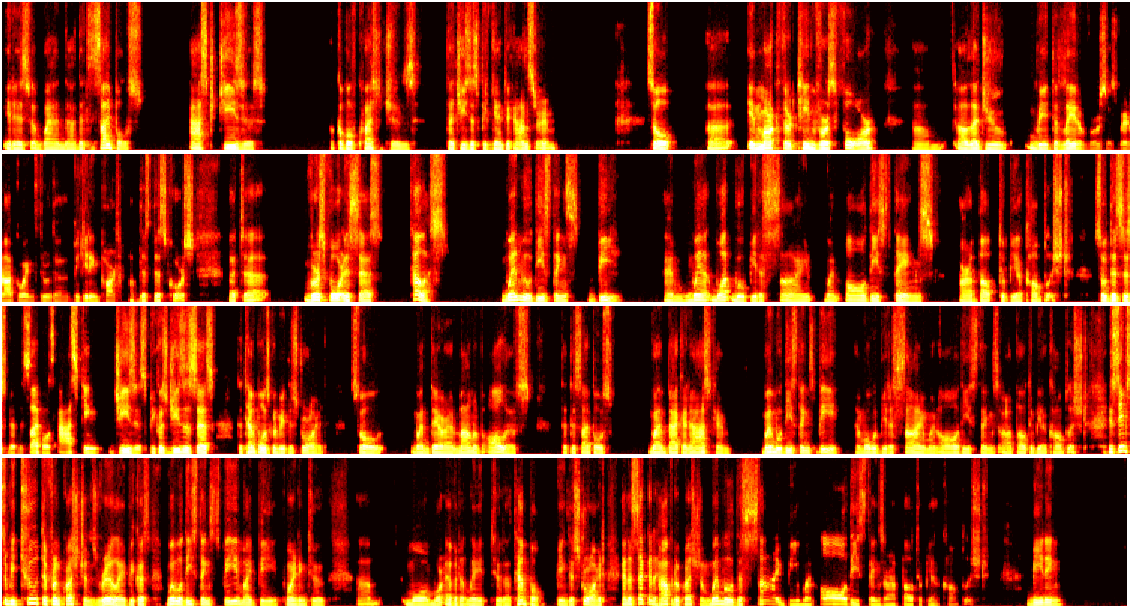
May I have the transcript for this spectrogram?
it is when the disciples asked Jesus a couple of questions that Jesus began to answer him. So uh, in Mark 13, verse 4, um, I'll let you read the later verses. We're not going through the beginning part of this discourse, but uh, verse 4 it says, Tell us, when will these things be? And when, what will be the sign when all these things are about to be accomplished? So this is the disciples asking Jesus because Jesus says the temple is going to be destroyed. So when they are in Mount of Olives, the disciples went back and asked him, when will these things be? And what would be the sign when all these things are about to be accomplished? It seems to be two different questions, really, because when will these things be might be pointing to um, more more evidently to the temple being destroyed. And the second half of the question, when will the sign be when all these things are about to be accomplished? Meaning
